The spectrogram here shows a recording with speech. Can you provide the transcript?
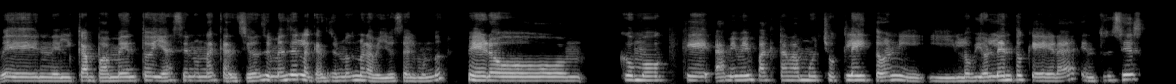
en el campamento y hacen una canción, se me hace la canción más maravillosa del mundo, pero como que a mí me impactaba mucho Clayton y, lo violento que era, entonces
